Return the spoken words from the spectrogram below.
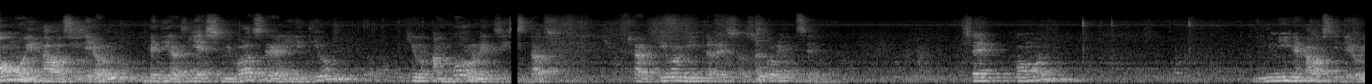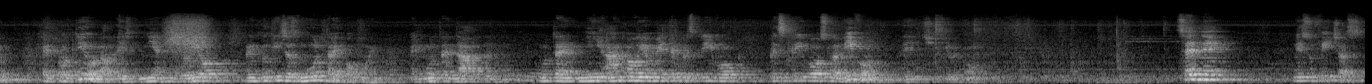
homoi havas ideon, che diras, yes mi volas realigi tio kio ancora ne existas, char tio mi interesas korice. Se homoi ni ne havas ideoin, e pro tio la mia historio renkontiĝas multaj homoj, e multaj da multaj ni anca io mette prescrivo priskribos la vivon de ĉi tiuj homoj. Ne ne sufficias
